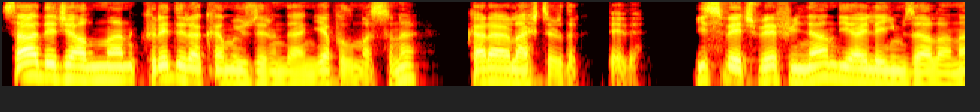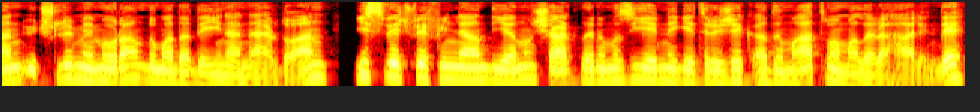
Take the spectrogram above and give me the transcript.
sadece alınan kredi rakamı üzerinden yapılmasını kararlaştırdık dedi. İsveç ve Finlandiya ile imzalanan üçlü memoranduma da değinen Erdoğan, İsveç ve Finlandiya'nın şartlarımızı yerine getirecek adımı atmamaları halinde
